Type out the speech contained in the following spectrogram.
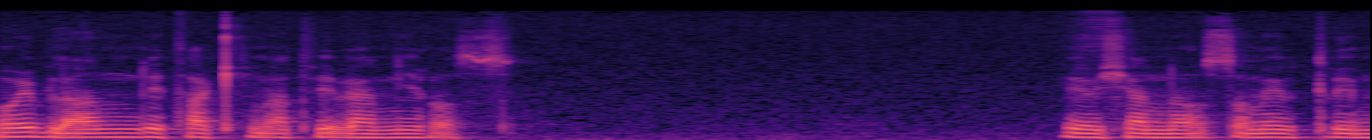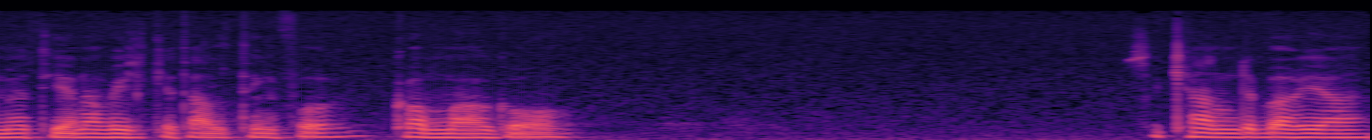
Och ibland i takt med att vi vänjer oss vid att känna oss som utrymmet genom vilket allting får komma och gå så kan det börja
